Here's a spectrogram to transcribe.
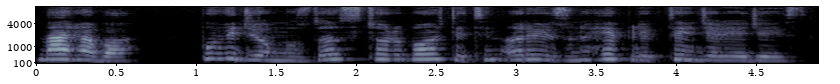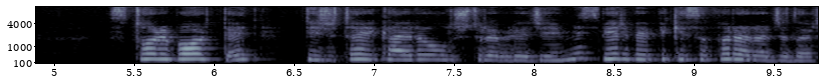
Merhaba. Bu videomuzda StoryboardNet'in arayüzünü hep birlikte inceleyeceğiz. StoryboardNet, dijital hikayeler oluşturabileceğimiz bir Web 2.0 aracıdır.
